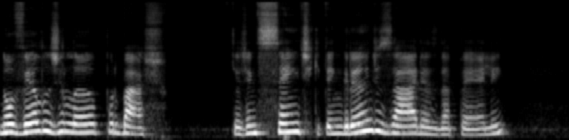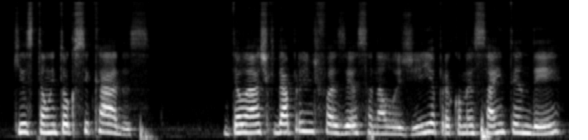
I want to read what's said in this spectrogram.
novelos de lã por baixo. Que a gente sente que tem grandes áreas da pele que estão intoxicadas. Então, eu acho que dá para a gente fazer essa analogia para começar a entender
